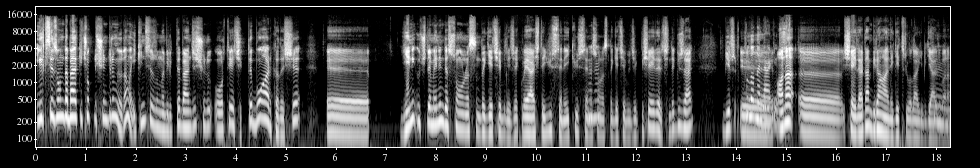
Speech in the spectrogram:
ilk sezonda belki çok düşündürmüyordu ama ikinci sezonla birlikte bence şu ortaya çıktı. Bu arkadaşı e, yeni üçlemenin de sonrasında geçebilecek veya işte 100 sene 200 sene sonrasında geçebilecek bir şeyler için de güzel bir e, ana e, şeylerden biri haline getiriyorlar gibi geldi bana.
